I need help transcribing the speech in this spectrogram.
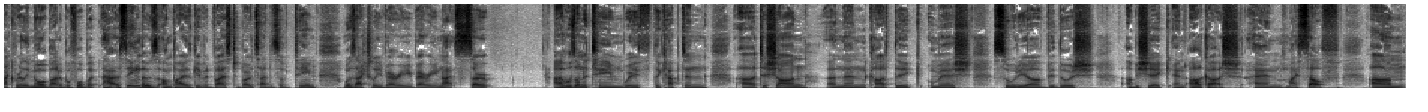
like really know about it before but seeing those umpires give advice to both sides of the team was actually very very nice. So I was on a team with the captain uh, Tishan and then Karthik, Umesh, Surya, Vidush, Abhishek, and Akash, and myself. Um,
